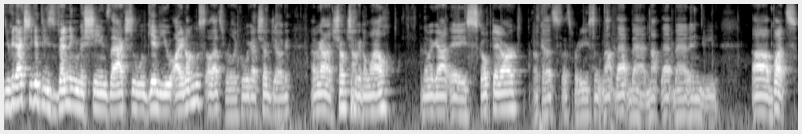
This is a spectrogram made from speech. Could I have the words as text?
you could actually get these vending machines that actually will give you items. Oh, that's really cool. We got Chug Jug. I haven't got a Chug Jug in a while. And then we got a Scoped AR. Okay, that's that's pretty decent. Not that bad. Not that bad indeed. Uh, but,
